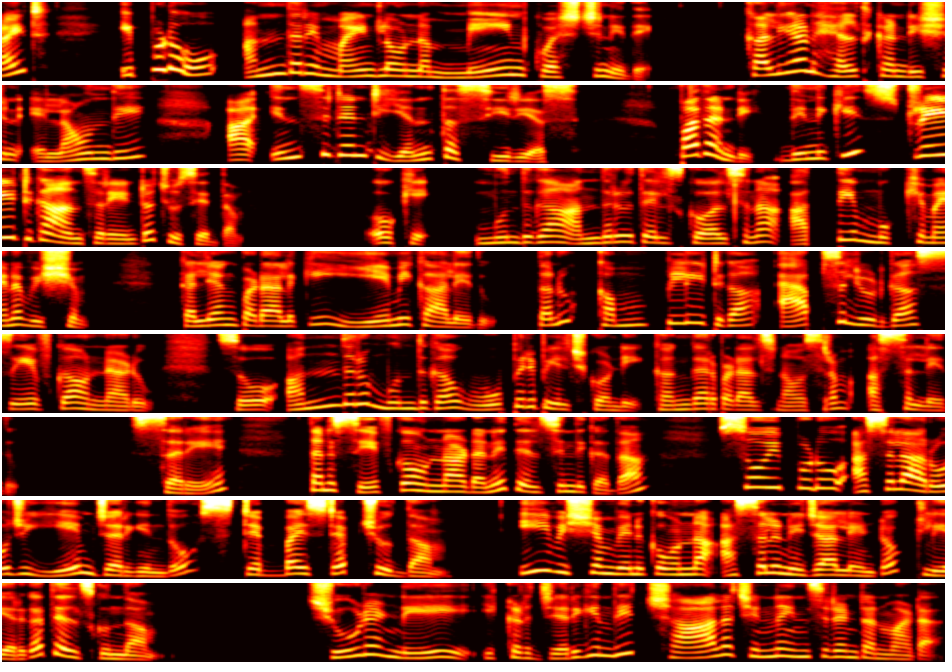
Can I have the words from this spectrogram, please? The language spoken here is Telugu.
రైట్? ఇప్పుడు అందరి మైండ్లో ఉన్న మెయిన్ క్వశ్చన్ ఇదే. కళ్యాణ్ హెల్త్ కండిషన్ ఎలా ఉంది? ఆ ఇన్సిడెంట్ ఎంత సీరియస్? పదండి దీనికి స్ట్రెయిట్గా ఆన్సర్ ఏంటో చూసేద్దాం. ఓకే ముందుగా అందరూ తెలుసుకోవాల్సిన అతి ముఖ్యమైన విషయం. కళ్యాణ్ పడాలకి ఏమీ కాలేదు. తను కంప్లీట్గా యాబ్సల్యూట్గా సేఫ్గా ఉన్నాడు. సో అందరూ ముందుగా ఊపిరి పీల్చుకోండి. కంగారు పడాల్సిన అవసరం అస్సల్లేదు సరే తను సేఫ్గా ఉన్నాడని తెలిసింది కదా. సో ఇప్పుడు అసలు ఆ రోజు ఏం జరిగిందో స్టెప్ బై స్టెప్ చూద్దాం. ఈ విషయం వెనుక ఉన్న అసలు నిజాలేంటో క్లియర్గా తెలుసుకుందాం. చూడండి ఇక్కడ జరిగింది చాలా చిన్న ఇన్సిడెంట్ అన్నమాట.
